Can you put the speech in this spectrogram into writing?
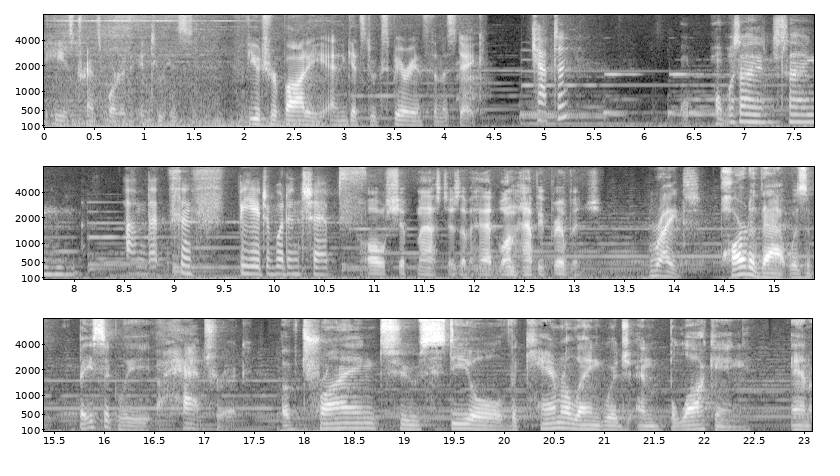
he is transported into his future body and gets to experience the mistake. Captain? What was I saying? Um, that since the age of wooden ships, all shipmasters have had one happy privilege. Right. Part of that was basically a hat trick of trying to steal the camera language and blocking and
